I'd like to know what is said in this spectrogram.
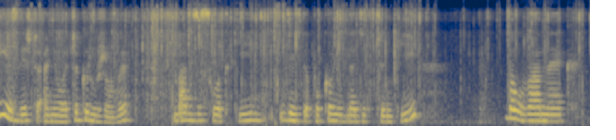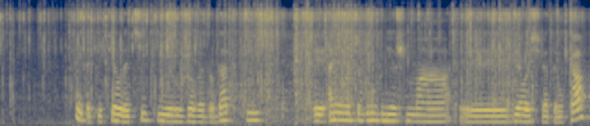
I jest jeszcze aniołeczek różowy, bardzo słodki, gdzieś do pokoju dla dziewczynki. Bałwanek, no i takie fioleciki, różowe dodatki. Y, Aniołeczek również ma y, białe światełka.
